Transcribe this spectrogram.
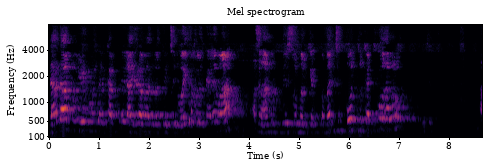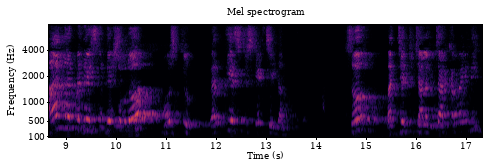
దాదాపు ఏడు వందల కంపెనీలు హైదరాబాద్లో తెచ్చింది. వైజాగ్లో తెలవా? అసలు ఆంధ్రప్రదేశ్లో మనకి ఎంత మంచి పోర్టులు కట్టుకోగలం? ఆంధ్రప్రదేశ్ దేశంలో మోస్ట్ వెల్తియెస్ట్ స్టేట్ చేయగలం. సో బడ్జెట్ చాలా విచారకరమైనది.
